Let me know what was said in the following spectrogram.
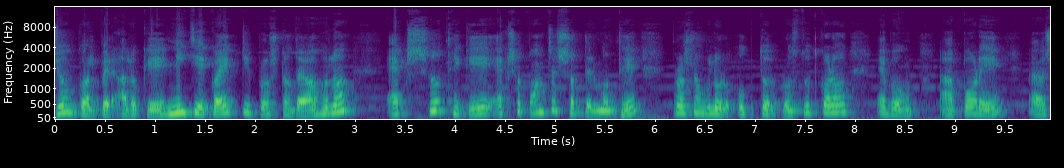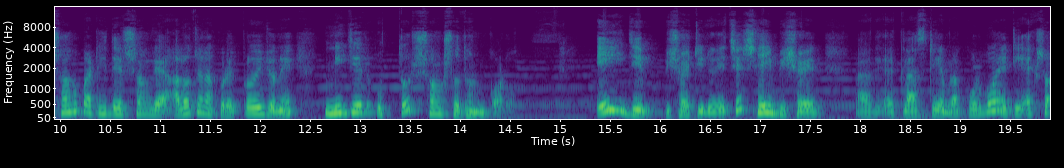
যোগ গল্পের আলোকে নিচে কয়েকটি প্রশ্ন দেওয়া হলো। একশো থেকে একশো পঞ্চাশ শব্দের মধ্যে প্রশ্নগুলোর উত্তর প্রস্তুত করো এবং পরে সহপাঠীদের সঙ্গে আলোচনা করে প্রয়োজনে নিজের উত্তর সংশোধন করো। এই যে বিষয়টি রয়েছে, সেই বিষয়ের ক্লাসটি আমরা করব। এটি একশো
